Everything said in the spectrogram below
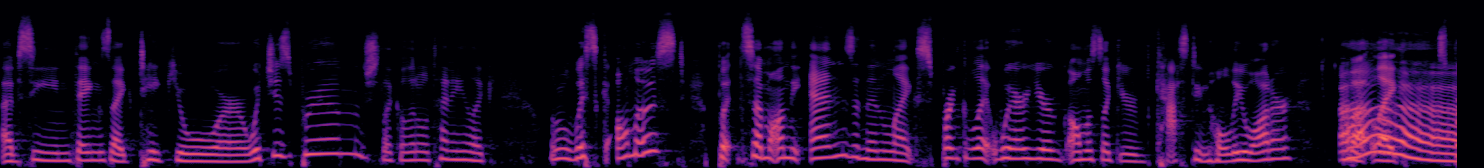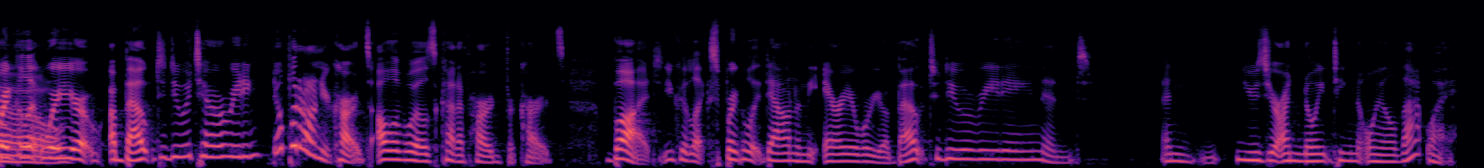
I've seen things like take your witch's broom, just like a little tiny like little whisk almost, put some on the ends and then like sprinkle it where you're almost like you're casting holy water. But like sprinkle it where Oh. you're about to do a tarot reading. Don't put it on your cards. Olive oil is kind of hard for cards, but you could like sprinkle it down in the area where you're about to do a reading and and use your anointing oil that way.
